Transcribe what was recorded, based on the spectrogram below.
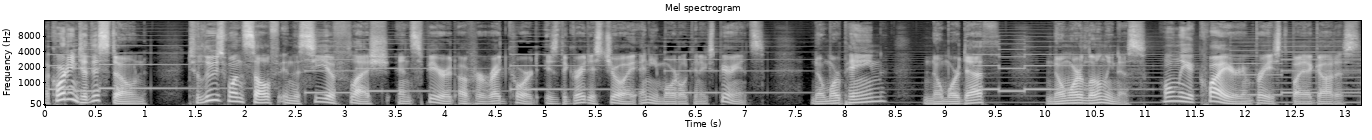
According to this stone, to lose oneself in the sea of flesh and spirit of her red court is the greatest joy any mortal can experience. No more pain, no more death, no more loneliness, only a choir embraced by a goddess.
